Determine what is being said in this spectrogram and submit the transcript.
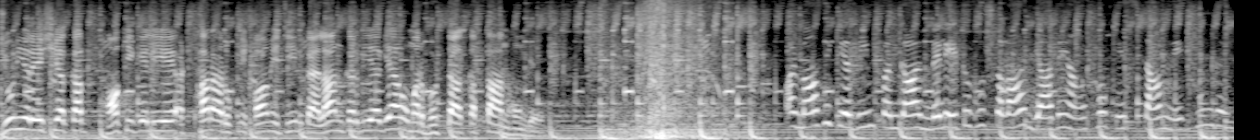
जूनियर एशिया कप हॉकी के लिए 18 रुकनी कौमी टीम का ऐलान कर दिया गया उमर भुट्टा कप्तान होंगे। और माजी के अजीम फनकार मिले तो खुशगवार यादें आँखों के सामने घूम गई।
